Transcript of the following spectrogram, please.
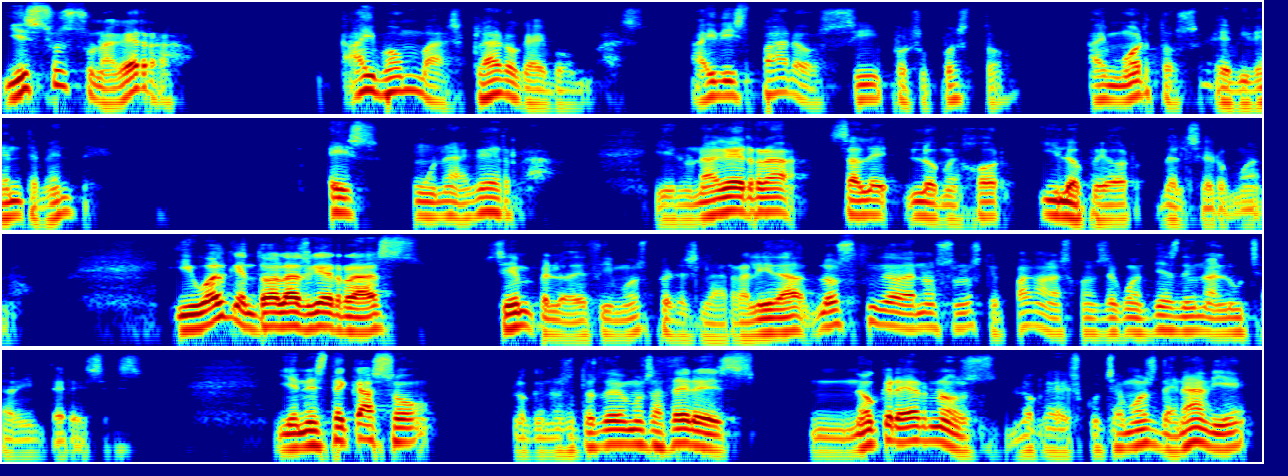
Y eso es una guerra. Hay bombas, claro que hay bombas. Hay disparos, sí, por supuesto. Hay muertos, evidentemente. Es una guerra. Y en una guerra sale lo mejor y lo peor del ser humano. Igual que en todas las guerras, siempre lo decimos, pero es la realidad, los ciudadanos son los que pagan las consecuencias de una lucha de intereses. Y en este caso, lo que nosotros debemos hacer es no creernos lo que escuchamos de nadie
